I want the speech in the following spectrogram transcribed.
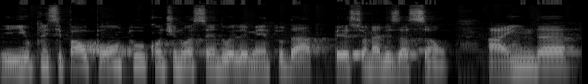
E o principal ponto continua sendo o elemento da personalização. Ainda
